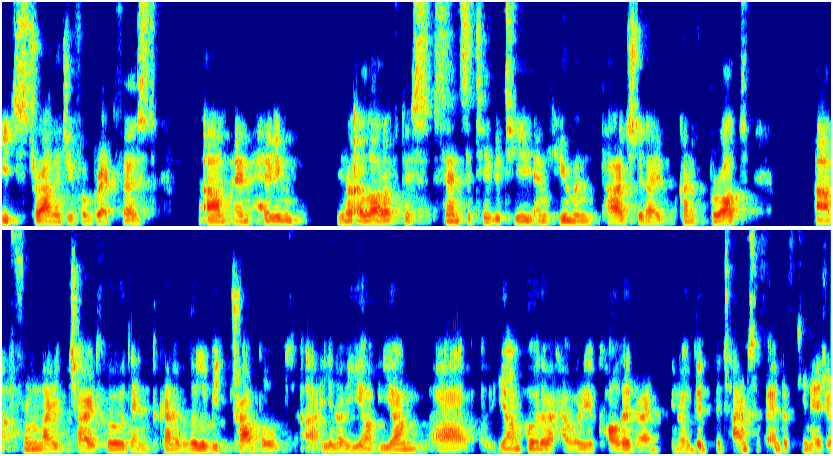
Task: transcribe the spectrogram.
eats strategy for breakfast. Um, and having you know, a lot of this sensitivity and human touch that I kind of brought up from my childhood and kind of a little bit troubled, uh, you know, young, young, uh, younghood or however you call it, right? You know, the, the times of end of teenager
